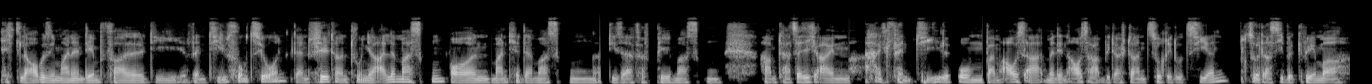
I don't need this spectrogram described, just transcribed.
Ich glaube, Sie meinen in dem Fall die Ventilfunktion, denn filtern tun ja alle Masken und manche der Masken, diese FFP-Masken, haben tatsächlich ein, ein Ventil, um beim Ausatmen den Ausatmenwiderstand zu reduzieren, so dass sie bequemer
